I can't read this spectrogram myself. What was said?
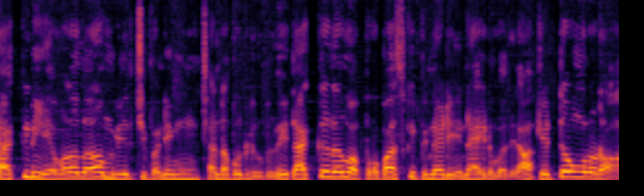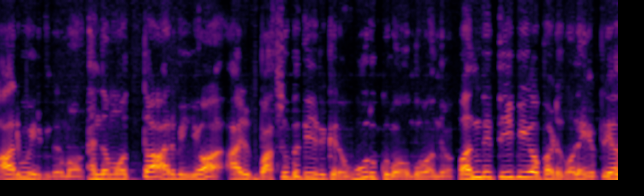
டக்குனு எவ்வளவுதான் முயற்சி பண்ணி சண்டை போட்டு டக்குனு நம்ம பிரபாஸ்க்கு பின்னாடி என்ன ஆயிடும் மாதிரியா கெட்டவங்களோட ஆர்மி இருக்குமா அந்த மொத்த ஆர்மியும் பசுபதி இருக்கிற ஊருக்குள்ள வந்து வந்துடும் வந்து தீபிகா படுகோனை எப்படியா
